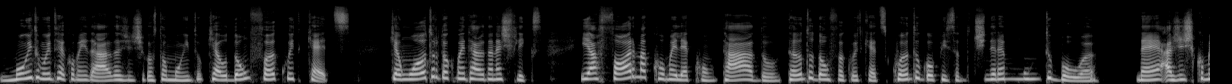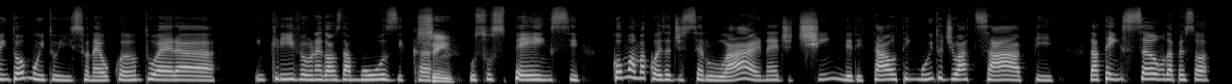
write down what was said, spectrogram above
muito, muito recomendada, a gente gostou muito, que é o Don't Fuck with Cats, que é um outro documentário da Netflix. E a forma como ele é contado, tanto o Don't Fuck with Cats quanto o golpista do Tinder, é muito boa. Né? A gente comentou muito isso, né? O quanto era incrível o negócio da música Sim, o suspense. Como é uma coisa de celular, né, de Tinder e tal, tem muito de WhatsApp, da tensão da pessoa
